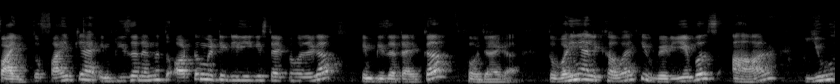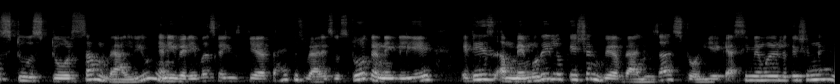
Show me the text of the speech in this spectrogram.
फाइव तो फाइव क्या है? इंटीजर है ना तो ऑटोमेटिकली ये किस टाइप का हो जाएगा? इंटीजर टाइप का हो जाएगा। तो वही यहाँ लिखा हुआ है कि variables are use to store some value यानी वेरिएबल्स का यूज़ किया जाता है, कुछ वैल्यूज़ को स्टोर करने के लिए it is a memory location where values are stored ये एक ऐसी मेमोरी लोकेशन है,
